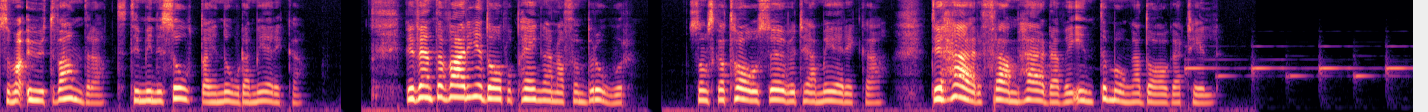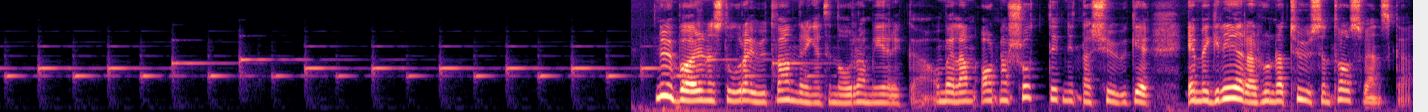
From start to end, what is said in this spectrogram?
som har utvandrat till Minnesota i Nordamerika. Vi väntar varje dag på pengarna från bror som ska ta oss över till Amerika. Det här framhärdar vi inte många dagar till. Nu börjar den stora utvandringen till norra Amerika och mellan 1870 och 1920 emigrerar hundratusentals svenskar.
